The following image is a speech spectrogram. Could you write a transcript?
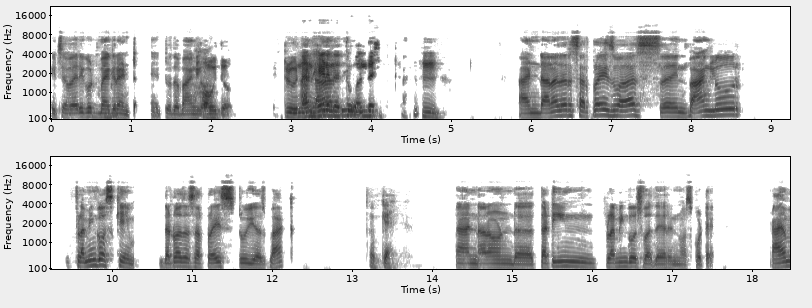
it's a very good migrant to the Bangalore ಹೌದು. ಟ್ರೂ ನಾನು ಹ್ಮ್. And another surprise was in Bangalore flamingos scheme that was a surprise two years back okay and around uh, 13 flamingos were there in Hoskote. I'm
